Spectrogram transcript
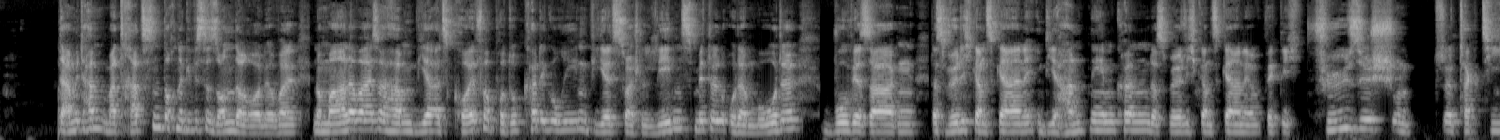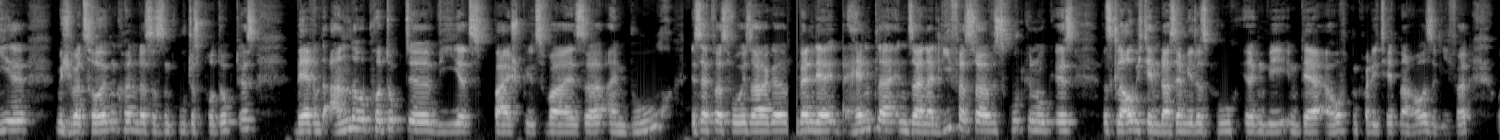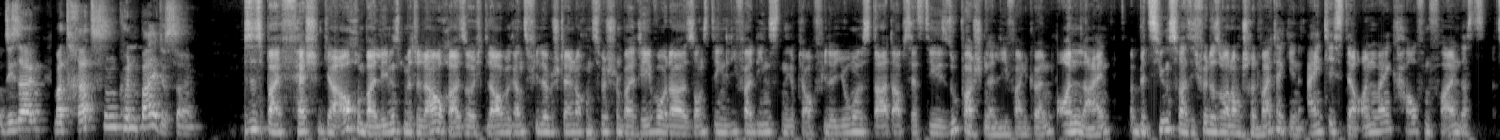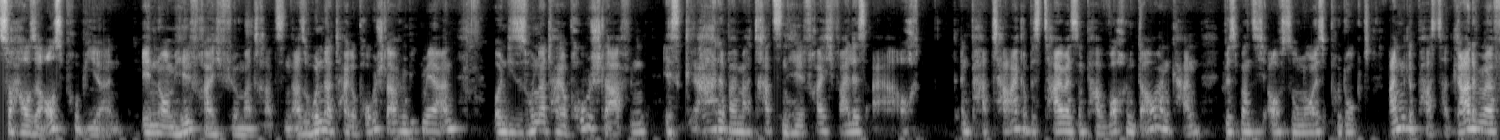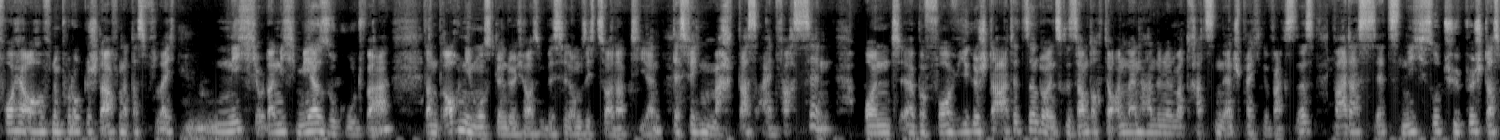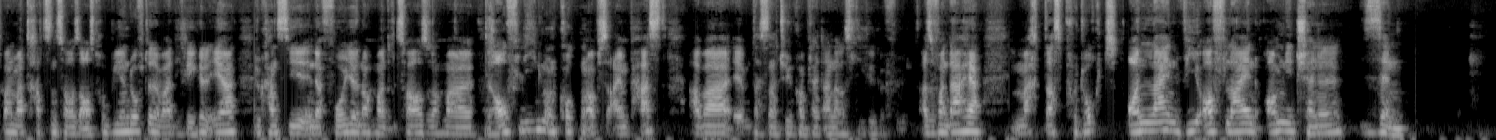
Damit haben Matratzen doch eine gewisse Sonderrolle, weil normalerweise haben wir als Käufer Produktkategorien, wie jetzt zum Beispiel Lebensmittel oder Mode, wo wir sagen, das würde ich ganz gerne in die Hand nehmen können, das würde ich ganz gerne wirklich physisch und taktil mich überzeugen können, dass es ein gutes Produkt ist. Während andere Produkte, wie jetzt beispielsweise ein Buch, ist etwas, wo ich sage, wenn der Händler in seiner Lieferservice gut genug ist, das glaube ich dem, dass er mir das Buch irgendwie in der erhofften Qualität nach Hause liefert. Und Sie sagen, Matratzen können beides sein. Ist bei Fashion ja auch und bei Lebensmitteln auch. Also ich glaube, ganz viele bestellen auch inzwischen bei Revo oder sonstigen Lieferdiensten. Es gibt ja auch viele junge Startups jetzt, die super schnell liefern können, online. Beziehungsweise ich würde sogar noch einen Schritt weiter gehen. Eigentlich ist der Online-Kauf und vor allem das zu Hause ausprobieren enorm hilfreich für Matratzen. Also 100 Tage Probeschlafen bieten wir ja an. Und dieses 100 Tage Probeschlafen ist gerade bei Matratzen hilfreich, weil es auch ein paar Tage bis teilweise ein paar Wochen dauern kann, bis man sich auf so ein neues Produkt angepasst hat. Gerade wenn man vorher auch auf einem Produkt geschlafen hat, das vielleicht nicht oder nicht mehr so gut war, dann brauchen die Muskeln durchaus ein bisschen, um sich zu adaptieren. Deswegen macht das einfach Sinn. Und äh, bevor wir gestartet sind oder insgesamt auch der Onlinehandel mit Matratzen entsprechend gewachsen ist, war das jetzt nicht so typisch, dass man Matratzen zu Hause ausprobieren durfte. Da war die Regel eher, du kannst die in der Folie nochmal zu Hause nochmal drauf liegen und gucken, ob es einem passt. Aber äh, das ist natürlich ein komplett anderes Liegegefühl. Also von daher macht das Produkt online wie offline, Omnichannel Sinn.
